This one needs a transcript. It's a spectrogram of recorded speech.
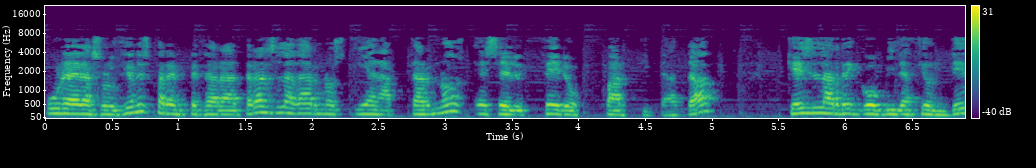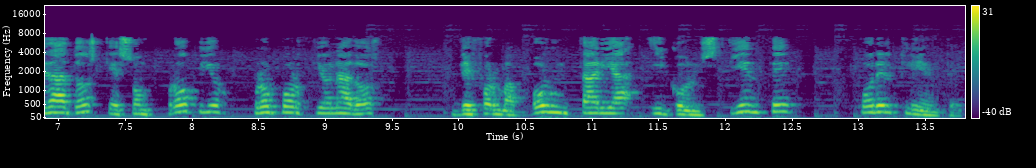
Una de las soluciones para empezar a trasladarnos y adaptarnos es el Zero Party Data, que es la recopilación de datos que son propios, proporcionados de forma voluntaria y consciente por el cliente.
